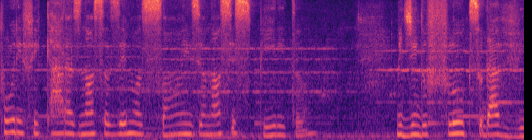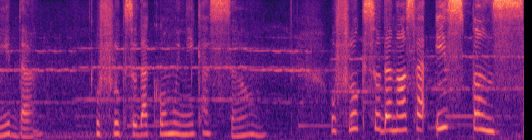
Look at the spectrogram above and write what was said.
purificar as nossas emoções e o nosso espírito, medindo o fluxo da vida, o fluxo da comunicação, o fluxo da nossa expansão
